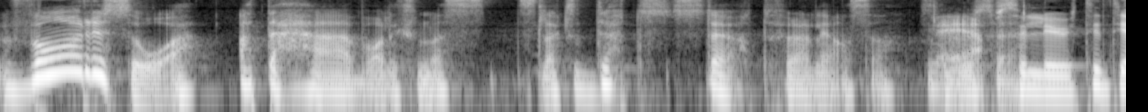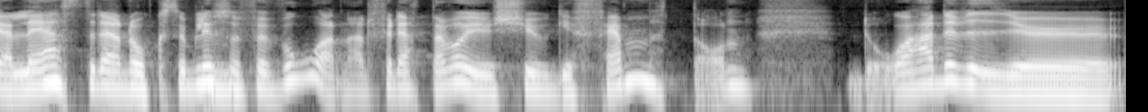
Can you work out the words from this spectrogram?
var det så att det här var liksom en slags dödsstöt för alliansen? Nej, absolut inte. Jag läste den också och blev så förvånad, för detta var ju 2015. Då hade vi ju,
